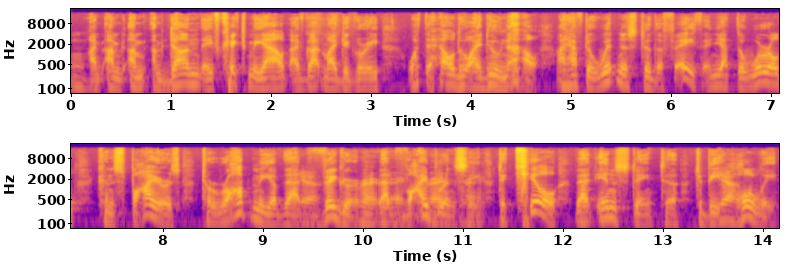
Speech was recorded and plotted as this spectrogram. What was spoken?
Mm. I'm, I'm, I'm, I'm done. They've kicked me out. I've got my degree. What the hell do I do now? I have to witness to the faith, and yet the world conspires to rob me of that yeah. vigor, right, that right, vibrancy, right, to kill that instinct to, to be yeah. holy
